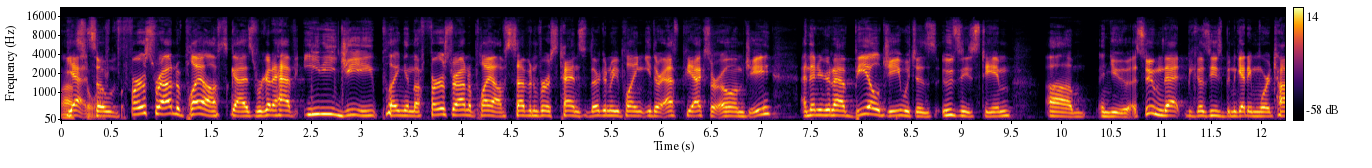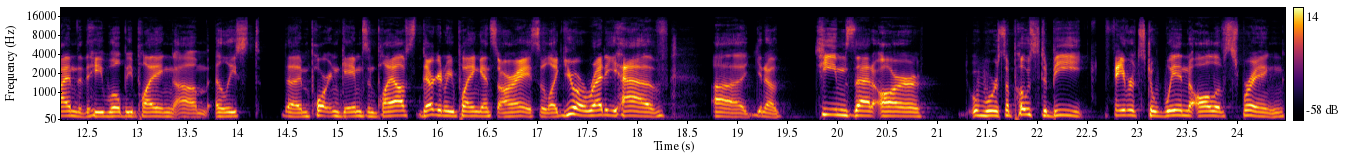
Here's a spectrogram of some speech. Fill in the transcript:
Lots yeah, so for. first round of playoffs, guys, we're gonna have EDG playing in the first round of playoffs, seven versus ten. So they're gonna be playing either FPX or OMG, and then you're gonna have BLG, which is Uzi's team. Um, and you assume that because he's been getting more time, that he will be playing um at least the important games in playoffs. They're gonna be playing against RA. So like you already have, uh, you know, teams that are were supposed to be favorites to win all of spring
